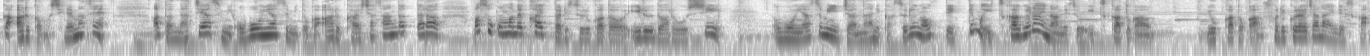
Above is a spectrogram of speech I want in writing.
があるかもしれません。あとは夏休みお盆休みとかある会社さんだったら、まあ、そこまで帰ったりする方はいるだろうしお盆休みじゃあ何かするのって言っても5日ぐらいなんですよ。5日とか4日とかそれくらいじゃないですか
